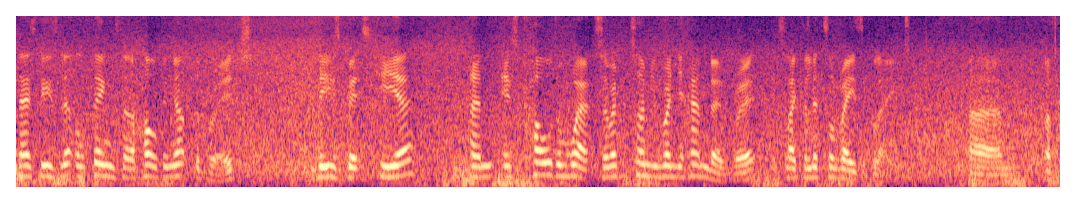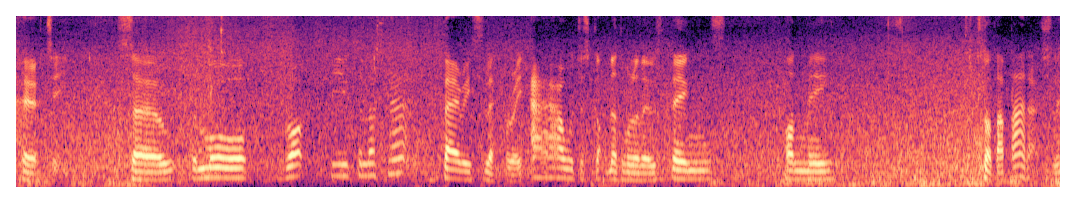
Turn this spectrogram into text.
there's these little things that are holding up the bridge. These bits here and it's cold and wet so every time you run your hand over it it's like a little razor blade um, of hurty so some more rocks for you to look at very slippery. Ow just got another one of those things on me. It's not that bad actually.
